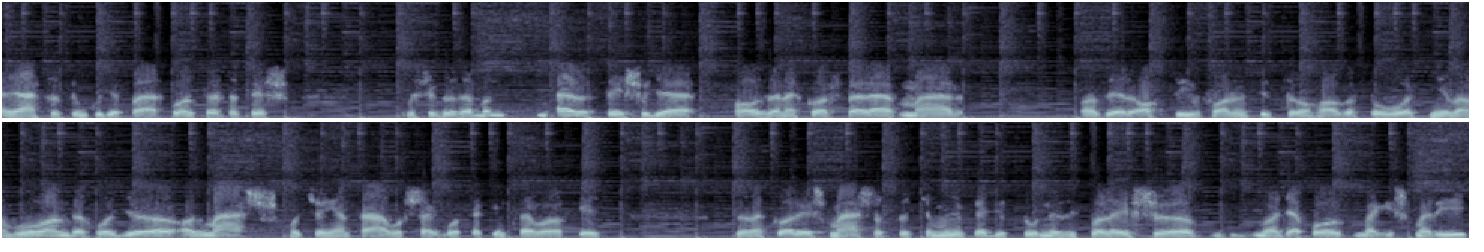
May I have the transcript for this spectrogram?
játszottunk ugye pár koncertet, és most igazából előtte is ugye a zenekar fele már azért aktív 30 hallgató volt nyilvánvalóan, de hogy az más, hogyha ilyen távolságból tekintve valaki egy zenekar, és más az, hogyha mondjuk együtt turnézik vele, és nagyjából megismeri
